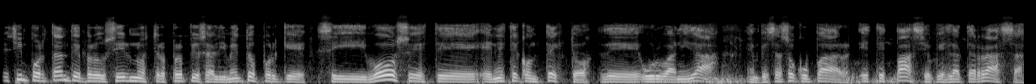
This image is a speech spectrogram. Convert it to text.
Es importante producir nuestros propios alimentos porque si vos este, en este contexto de urbanidad empezás a ocupar este espacio que es la terraza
